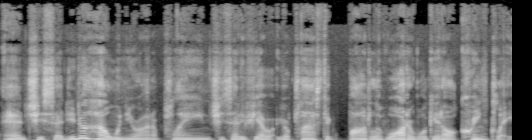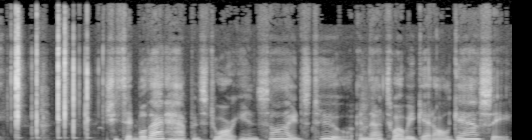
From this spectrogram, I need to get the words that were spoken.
and she said, "You know how when you're on a plane, she said, if you have your plastic bottle of water will get all crinkly." She said, Well, that happens to our insides too, and that's why we get all gassy.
